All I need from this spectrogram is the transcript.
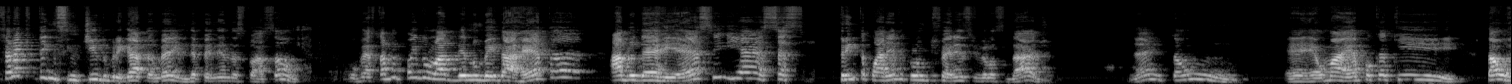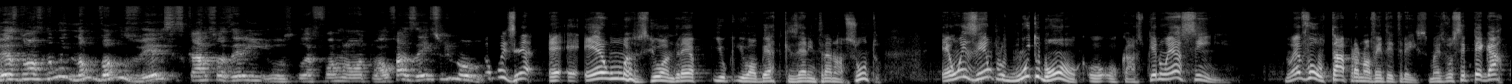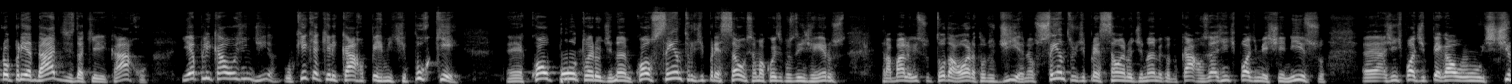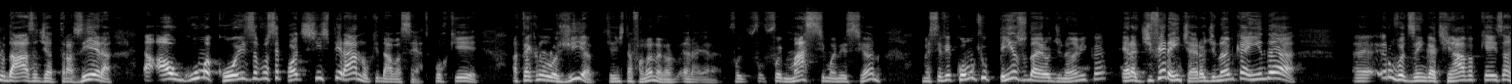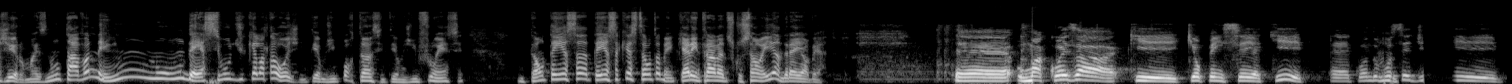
será que tem sentido brigar também, dependendo da situação? O Verstappen põe do lado dele no meio da reta, abre o DRS e é 30, 40 km de diferença de velocidade. Né? Então, é, é uma época que talvez nós não, não vamos ver esses carros fazerem, os, a Fórmula 1 atual fazer isso de novo. Pois é, é, é- é uma, se o André e o, e o Alberto quiserem entrar no assunto, é um exemplo muito bom, o, o Carlos, porque não é assim, não é voltar para 93, mas você pegar propriedades daquele carro e aplicar hoje em dia. O que, que aquele carro permitir? Por quê? É, qual ponto aerodinâmico? Qual centro de pressão? Isso é uma coisa que os engenheiros trabalham isso toda hora, todo dia, né? O centro de pressão aerodinâmica do carro, a gente pode mexer nisso, é, a gente pode pegar o estilo da asa de traseira, alguma coisa você pode se inspirar no que dava certo, porque a tecnologia que a gente está falando era, era- era- foi- foi máxima nesse ano, mas você vê como que o peso da aerodinâmica era diferente. A aerodinâmica ainda, é, eu não vou dizer engatinhava, porque é exagero, mas não estava nem um, um décimo de que ela está hoje, em termos de importância, em termos de influência. Então tem essa, tem essa questão também. Quer entrar na discussão aí, André e Alberto? É, uma coisa que, que eu pensei aqui é quando você disse que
